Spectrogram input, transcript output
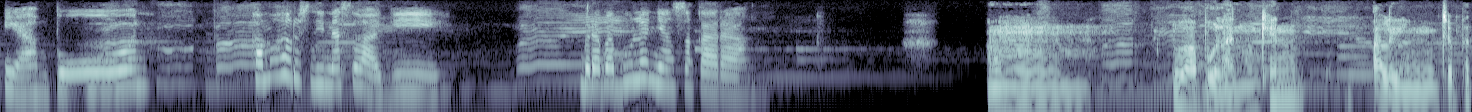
Ya ampun, kamu harus dinas lagi. Berapa bulan yang sekarang? Hmm, dua bulan mungkin paling cepet.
